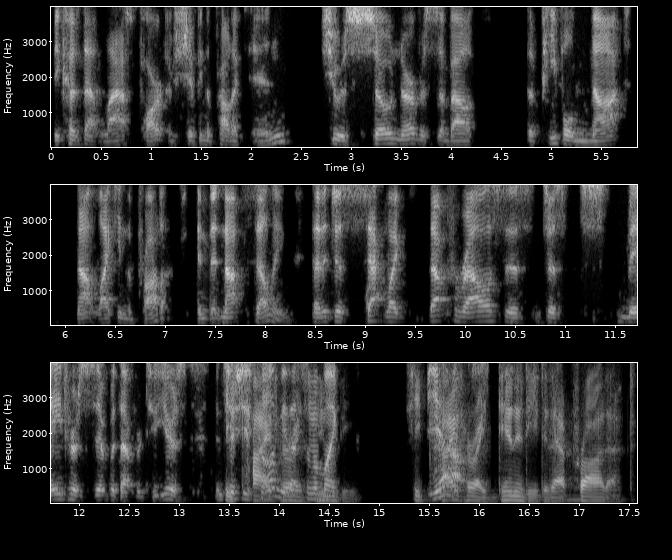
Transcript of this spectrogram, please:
because that last part of shipping the product in, she was so nervous about the people not not liking the product and it not selling that it just sat like that paralysis just made her sit with that for two years. And so she's telling me this, and I'm like, she tied yeah. her identity to that product.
